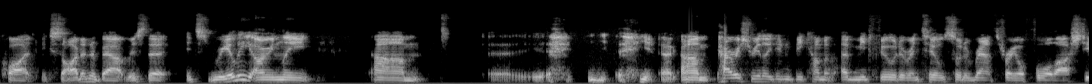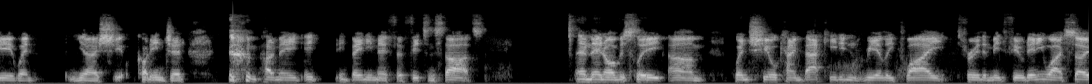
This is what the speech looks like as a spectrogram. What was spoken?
quite excited about was that it's really only. Um, you know, um, Parish really didn't become a, a, midfielder until sort of round three or four last year when you know she got injured. Pardon me, he, had been in there for fits and starts, and then obviously um, when Shiel came back, he didn't really play through the midfield anyway. So,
